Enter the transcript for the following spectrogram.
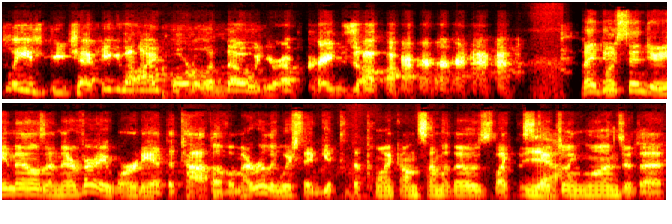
Please be checking the HI portal and know when your upgrades are. They do send you emails, and they're very wordy at the top of them. I really wish they'd get to the point on some of those, like the Yeah. scheduling ones, or the,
